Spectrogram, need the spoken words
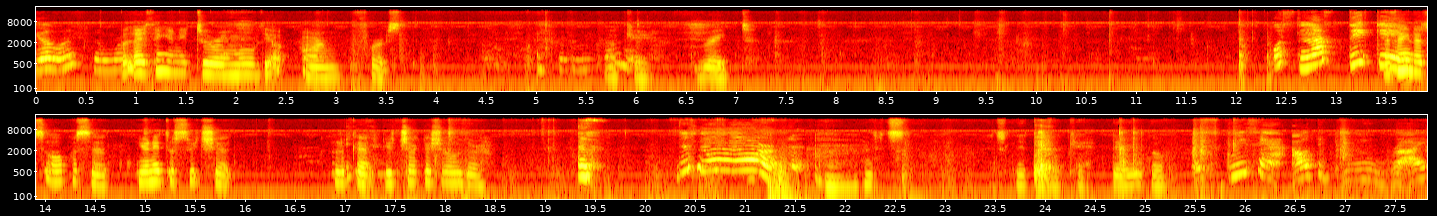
Yeah, right? But I think you need to remove the arm first. Okay, great. It's not sticking. I think that's opposite. You need to switch it. Look at, you check the shoulder. There's no more. Mm, it's, it's little, okay. There you go. It's squeezing out the glue, right?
